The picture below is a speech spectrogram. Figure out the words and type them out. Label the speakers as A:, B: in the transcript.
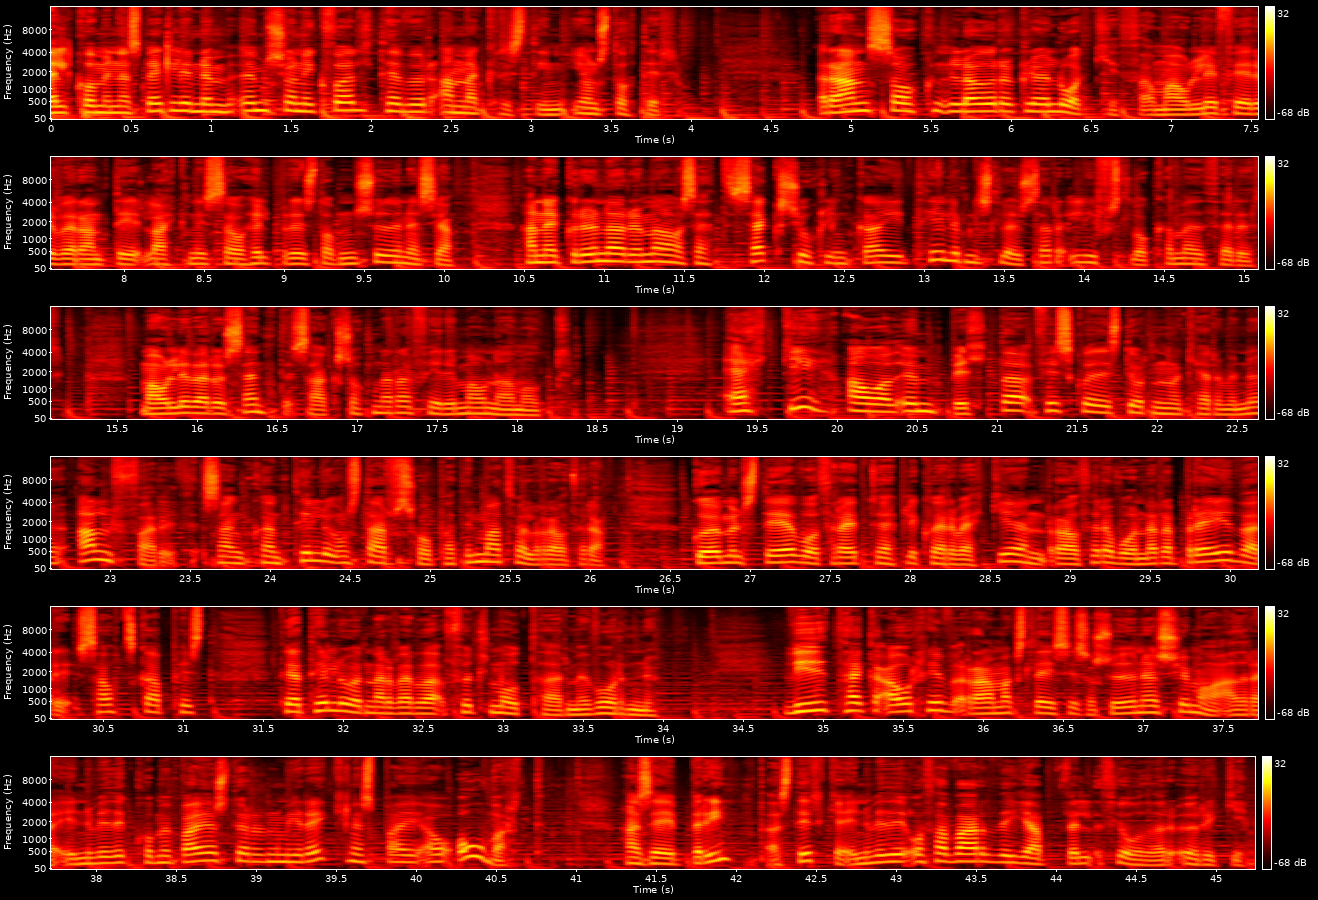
A: Velkomin að speklinum umsjón í kvöld hefur Anna Kristín Jónsdóttir. Rannsókn lögreglu er lokið á máli fyrirverandi læknis á heilbriðstofnun Suðunesja. Hann er grunar um að hafa sett sex sjúklinga í tilipnislausar lífsloka meðferðir. Máli verður sendt saksóknara fyrir mánaðamót. Ekki á að umbylta fiskveðistjórnunarkerfinu alfarið sangkvæmt tilugum starfshópa til matvælar á þeirra. Gömul stef og þrættu eppli hverf ekki en ráð þeirra vonar að breyðari sáttskapist þegar tilugunar verða fullmótaðar með vorinu. Viðtæk áhrif ramagsleisis á Suðunessjum og aðra innviði komi bæjastjórnum í Reykjanesbæ á óvart. Hann segi brínt að styrkja innviði og það varði jafnvel þjóðar öryggi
